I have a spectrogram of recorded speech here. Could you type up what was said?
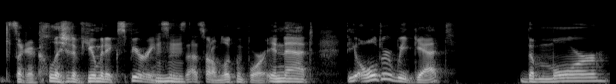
it's like a collision of human experiences. Mm-hmm. That's what I'm looking for. In that, the older we get, the more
